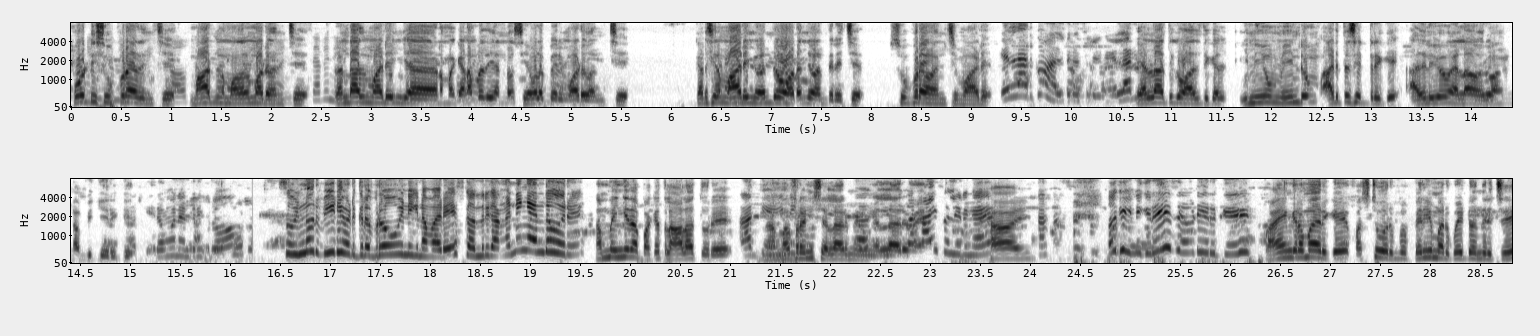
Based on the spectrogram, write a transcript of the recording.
போட்டி சூப்பரா இருந்துச்சு. மாடு முதல் மாடு வந்துச்சு. ரெண்டாவது மாடு இங்க நம்ம கணபதி அண்ணன் சேவலப்பேரி மாடு வந்துச்சு. கடைசியில மாடு இங்க வந்து உடஞ்சு வந்துருச்சு. சூப்பரா வந்துச்சு மாடு. எல்லாருக்கும் எல்லாத்துக்கும் வாழ்த்துக்கள். இனியும் மீண்டும் அடுத்த செட் இருக்கு. அதுலயும் எல்லாம் வருவாங்க. நம்பிக்கை இருக்கு. ரொம்ப நன்றி ப்ரோ சோ இன்னொரு வீடியோ எடுக்கிற ப்ரோ இன்னைக்கு நம்ம ரேஸ்க்கு வந்திருக்காங்க. நீங்க எந்த ஊரு? நம்ம இங்கதான் பக்கத்துல ஆலாத்தூர். நம்ம ஃப்ரெண்ட்ஸ் எல்லாருமே இவங்க எல்லாருமே. ஹாய் சொல்லிடுங்க. ஹாய் ஓகே இன்னைக்கு ரேஸ் எப்படி இருக்கு? பயங்கரமா இருக்கு. ஃபர்ஸ்ட் ஒரு பெரிய மாடு போயிட்டு வந்துருச்சு.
